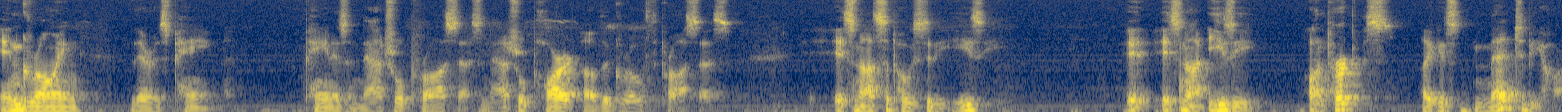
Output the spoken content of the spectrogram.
in growing, there is pain pain is a natural process, a natural part of the growth process. It's not supposed to be easy. It, it's not easy on purpose. Like it's meant to be hard.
